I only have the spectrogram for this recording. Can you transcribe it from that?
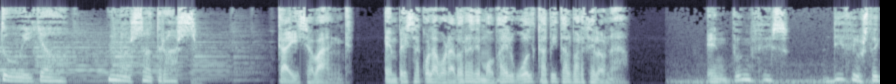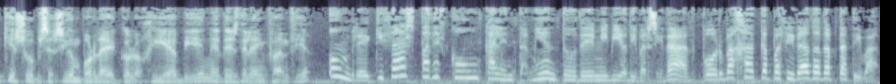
Tú y yo. Nosotros. CaixaBank, empresa colaboradora de Mobile World Capital Barcelona. Entonces, ¿dice usted que su obsesión por la ecología viene desde la infancia? Hombre, quizás padezco un calentamiento de mi biodiversidad por baja capacidad adaptativa,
